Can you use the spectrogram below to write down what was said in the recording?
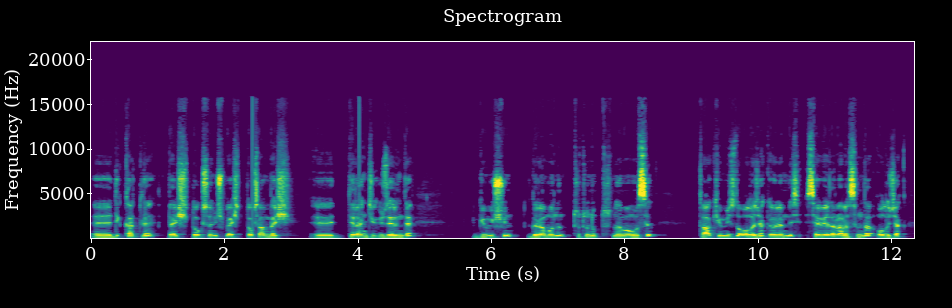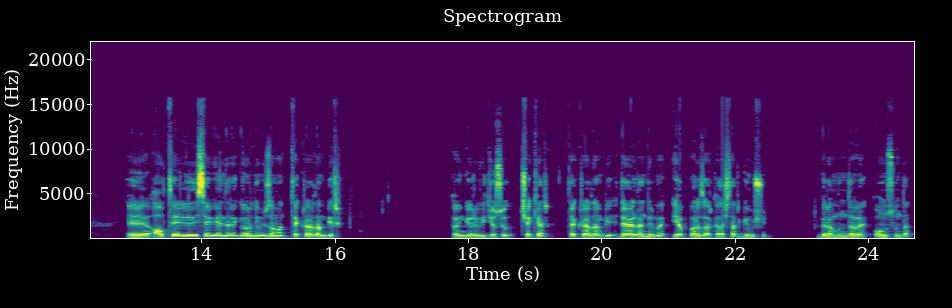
E, dikkatle 5.93 5.95 e, direnci üzerinde gümüşün gramının tutunup tutunamaması takibimizde olacak önemli seviyeler arasında olacak. E, 6.50'li seviyeleri gördüğümüz zaman tekrardan bir öngörü videosu çeker. Tekrardan bir değerlendirme yaparız arkadaşlar. Gümüşün gramında ve onsunda.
